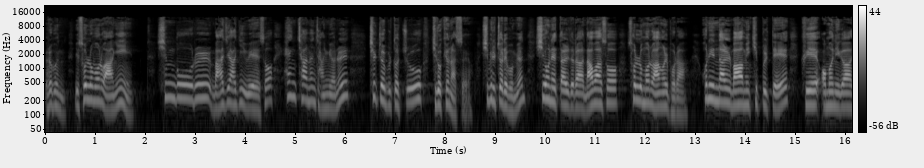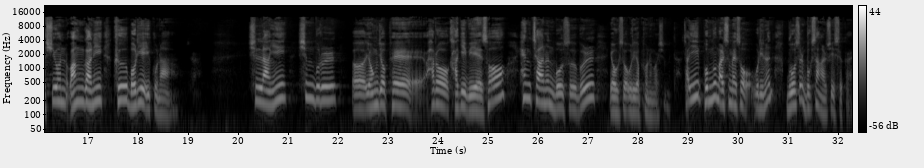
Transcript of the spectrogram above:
여러분, 이 솔로몬 왕이 신부를 맞이하기 위해서 행차하는 장면을 7절부터 쭉 기록해 놨어요. 11절에 보면 시온의 딸들아 나와서 솔로몬 왕을 보라. 혼인날 마음이 기쁠 때에 그의 어머니가 시온 왕관이 그 머리에 있구나. 신랑이 신부를 어, 영접해 하러 가기 위해서 행차하는 모습을 여기서 우리가 보는 것입니다. 자, 이 본문 말씀에서 우리는 무엇을 묵상할 수 있을까요?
